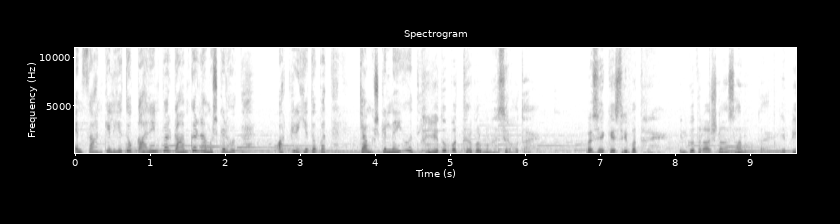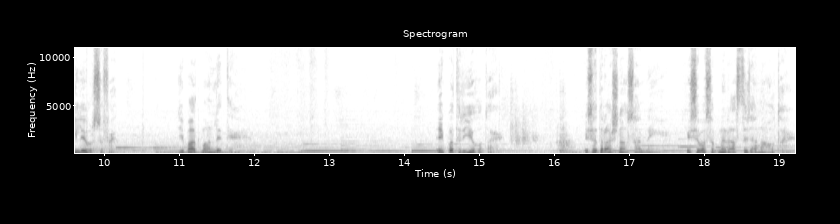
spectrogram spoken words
इंसान के लिए तो कालीन पर काम करना मुश्किल होता है और फिर ये तो पत्थर है। क्या मुश्किल नहीं होती? ये तो पत्थर पर मुनहसर होता है। वैसे केसरी पत्थर है। इनको तराशना आसान होता है। ये पीले और सफ़ेद। ये बात मान लेते हैं। एक पत्थर ये होता है। इसे तराशना आसान नहीं है। इसे बस अपने रास्ते जाना होता है।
